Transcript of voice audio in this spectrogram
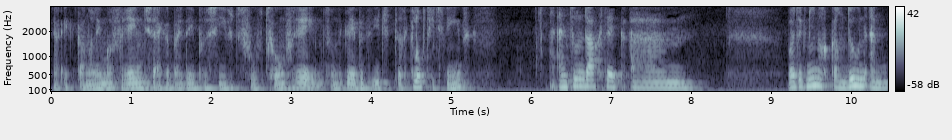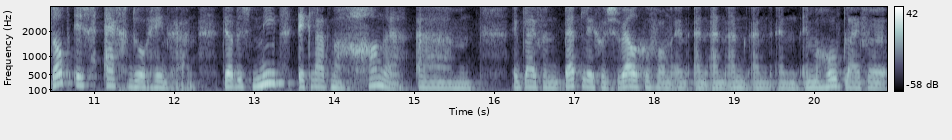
Ja, ik kan alleen maar vreemd zeggen bij depressief. Het voelt gewoon vreemd. Want ik weet dat iets, er klopt iets niet. En toen dacht ik... Um, wat ik nu nog kan doen. En dat is echt doorheen gaan. Dat is niet, ik laat me hangen. Um, ik blijf in bed liggen, zwelgen van en, en, en, en, en, en in mijn hoofd blijven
